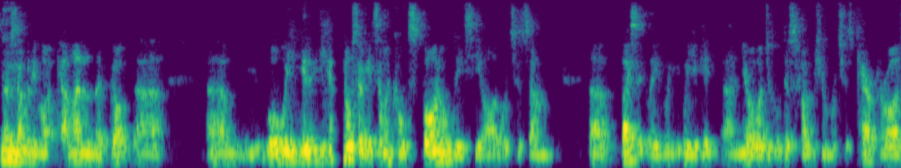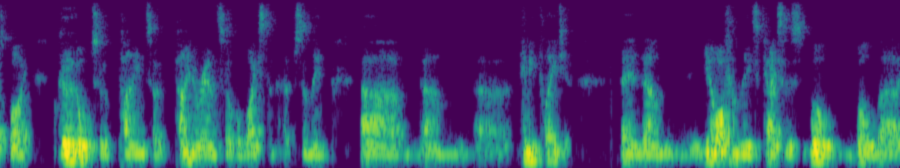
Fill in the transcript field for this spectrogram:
So Mm. somebody might come in and they've got, uh, um, well, we can get, you can also get something called spinal DCI, which is, um, uh, basically where, where you get uh, neurological dysfunction, which is characterized by girdle sort of pain, so pain around sort of the waist and hips, and then um, um, uh, hemiplegia. And um, you know, often these cases will will uh,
